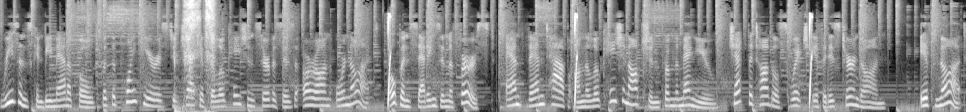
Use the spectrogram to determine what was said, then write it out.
Reasons can be manifold but the point here is to check if the location services are on or not. Open settings in the first, and then tap on the location option from the menu. Check the toggle switch if it is turned on. If not,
